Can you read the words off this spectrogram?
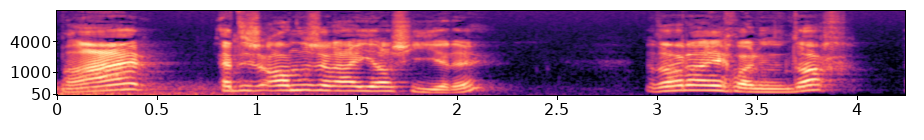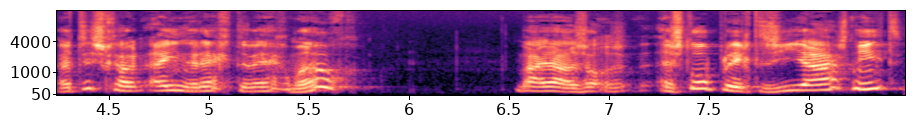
Maar het is anders rijden als hier, hè? Dan rij je gewoon in de dag. Het is gewoon één rechte weg omhoog. Nou ja, stoplichten zie je haast niet.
